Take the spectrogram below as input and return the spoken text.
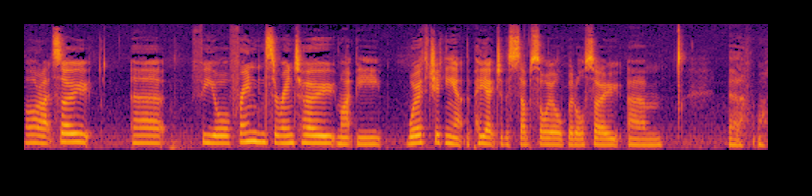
All right. So, uh, for your friend in Sorrento, it might be worth checking out the pH of the subsoil, but also, um, uh, oh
